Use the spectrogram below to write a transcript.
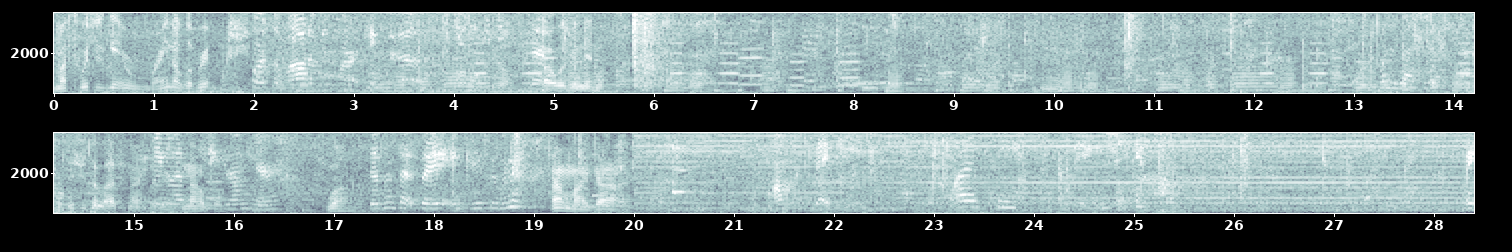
My switch is getting rain all over it. Towards the bottom is where it picks it up. Oh, it was the middle. What is that? This is the last night. Wait, that's No. we can't get on here. Well, Doesn't that say in case of an oh my god. I'm a savage. Classy. Bougie. Me.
